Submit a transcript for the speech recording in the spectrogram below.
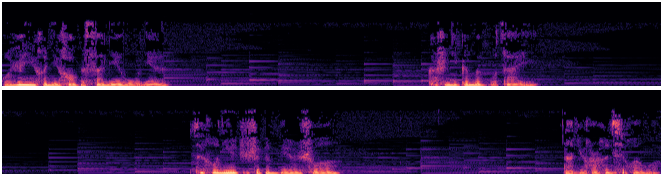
我愿意和你耗个三年五年，可是你根本不在意。最后，你也只是跟别人说，那女孩很喜欢我，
